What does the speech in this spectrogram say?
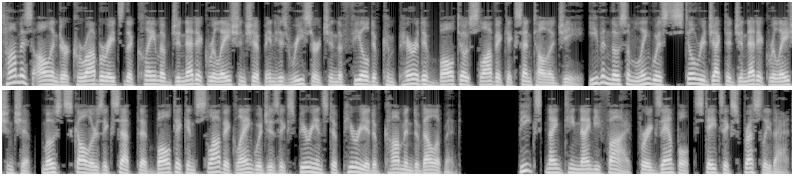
Thomas Olander corroborates the claim of genetic relationship in his research in the field of comparative Balto-Slavic accentology. Even though some linguists still reject a genetic relationship, most scholars accept that Baltic and Slavic languages experienced a period of common development. Beekes 1995, for example, states expressly that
